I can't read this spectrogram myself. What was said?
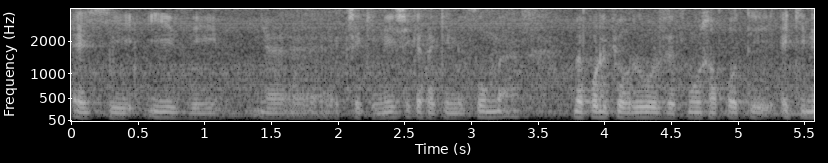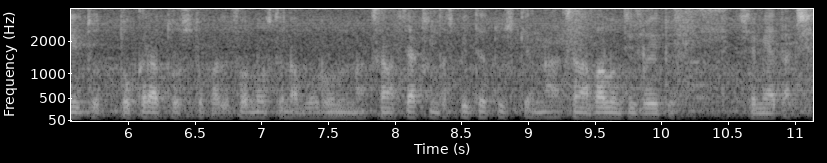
έχει ήδη ξεκινήσει και θα κινηθούμε με πολύ πιο γρήγορους ρυθμούς από ότι εκείνη το, το κράτος στο παρελθόν, ώστε να μπορούν να ξαναφτιάξουν τα σπίτια τους και να ξαναβάλουν τη ζωή τους σε μια τάξη.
